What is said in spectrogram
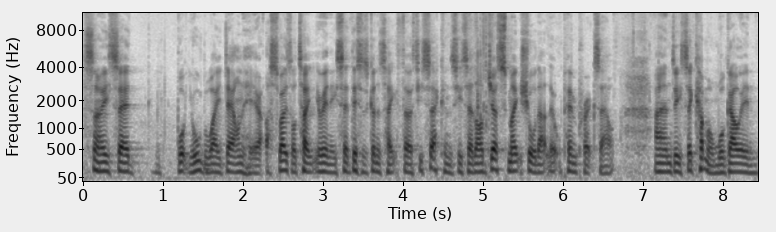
So he said, brought you all the way down here. I suppose I'll take you in. He said, this is going to take 30 seconds. He said, I'll just make sure that little pinprick's out. And he said, come on, we'll go in.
